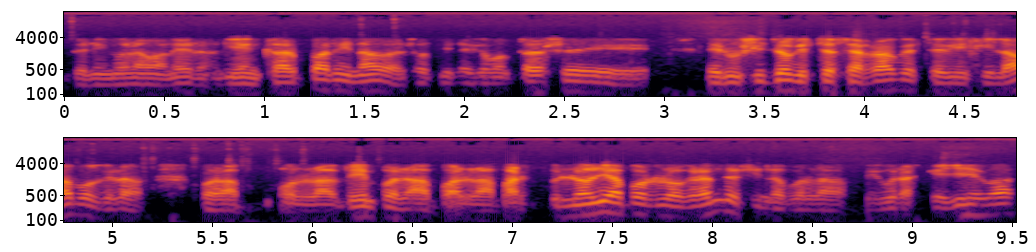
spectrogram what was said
de ninguna manera, ni en carpa ni nada. Eso tiene que montarse en un sitio que esté cerrado, que esté vigilado, porque la, por la, por la, bien, por la, por la, no ya por lo grande, sino por las figuras que lleva,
